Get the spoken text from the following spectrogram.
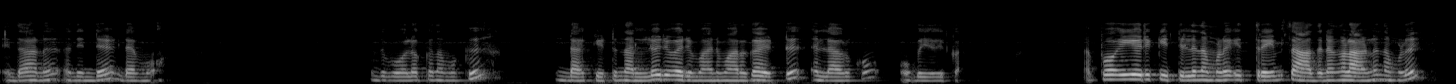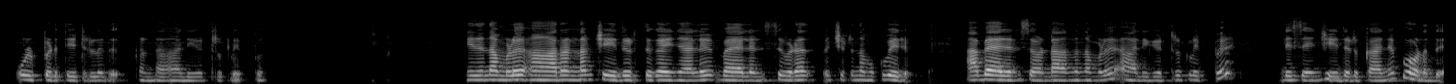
ഇതാണ് അതിന്റെ ഡെമോ. ഇതുപോലൊക്കെ നമുക്ക് ഉണ്ടാക്കിയിട്ട് നല്ലൊരു വരുമാന മാർഗമായിട്ട് എല്ലാവർക്കും ഉപയോഗിക്കാം. അപ്പോൾ ഈ ഒരു കിറ്റിൽ നമ്മൾ ഇത്രയും സാധനങ്ങളാണ് നമ്മൾ ഉൾപ്പെടുത്തിയിട്ടുള്ളത്. കണ്ട? Alligator clip. ഇത് നമ്മൾ ആറെണ്ണം ചെയ്തെടുത്ത് കഴിഞ്ഞാൽ ബാലൻസ് ഇവിടെ വെച്ചിട്ട് നമുക്ക് വരും. ആ ബാലൻസ് കൊണ്ടാണ് നമ്മൾ ആലിഗേറ്റർ ക്ലിപ്പ് ഡിസൈൻ ചെയ്തെടുക്കാൻ പോണത്.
